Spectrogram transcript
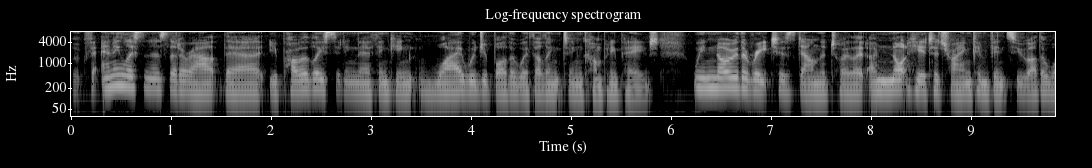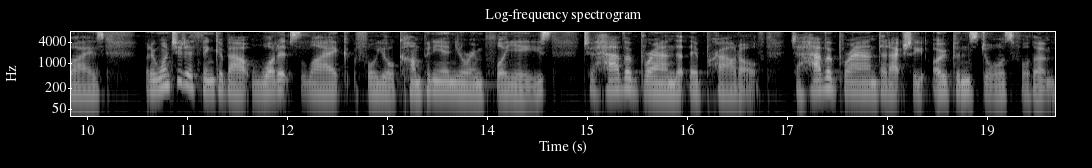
Look, for any listeners that are out there, you're probably sitting there thinking, why would you bother with a LinkedIn company page? We know the reach is down the toilet. I'm not here to try and convince you otherwise, but I want you to think about what it's like for your company and your employees to have a brand that they're proud of, to have a brand that actually opens doors for them.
